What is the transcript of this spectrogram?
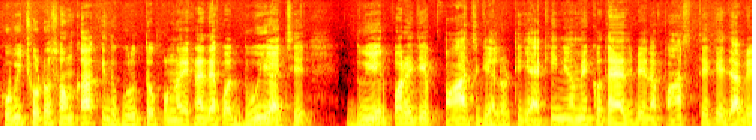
খুবই ছোট সংখ্যা, কিন্তু গুরুত্বপূর্ণ। এখানে দেখো দুই আছে। দুইয়ের পরে যে পাঁচ গেল, ঠিক একই নিয়মে কোথায় আসবে না? পাঁচ থেকে যাবে।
